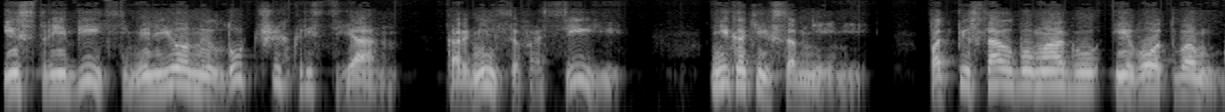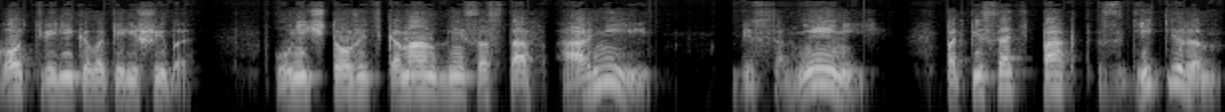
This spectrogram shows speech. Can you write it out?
Истребить миллионы лучших крестьян, кормильцев России? Никаких сомнений. Подписал бумагу, и вот вам год великого перешиба. Уничтожить командный состав армии? Без сомнений. Подписать пакт с Гитлером?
